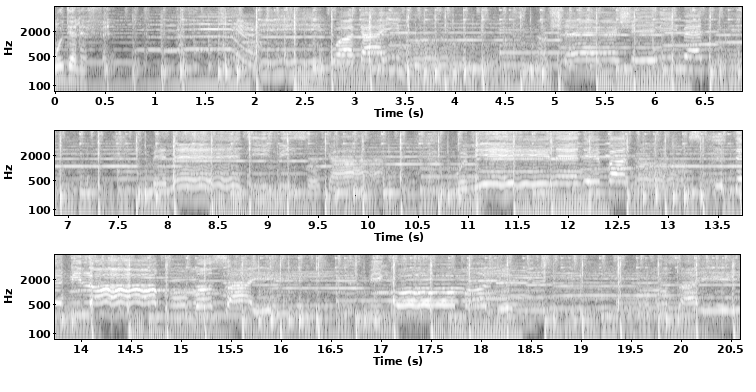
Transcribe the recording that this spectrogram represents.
Model FM. Epi Wakaimo, nan chèche liberté, menen 1804, premye l'indépendance, depi lò kouman sa ye, pi kouman je piti, kouman sa ye.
